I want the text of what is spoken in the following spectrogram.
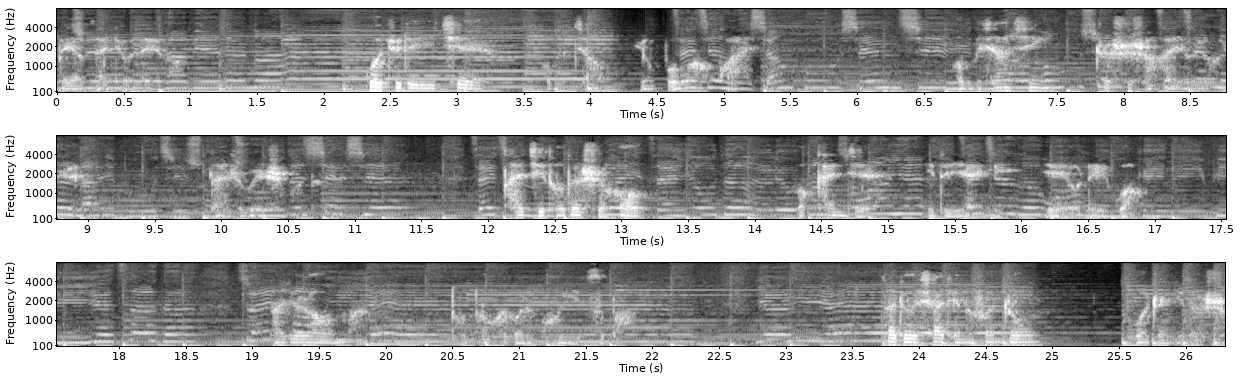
不要再流泪了，过去的一切，我们将永不忘怀。我们相信这世上还有永远，但是为什么呢？抬起头的时候，我看见你的眼里也有泪光，那就让我们痛痛快快的哭一次吧。在这个夏天的风中，握着你的手，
